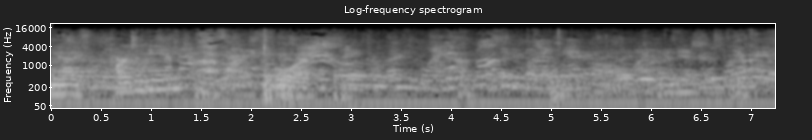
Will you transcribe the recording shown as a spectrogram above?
You have cards in hand? Four. Okay.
